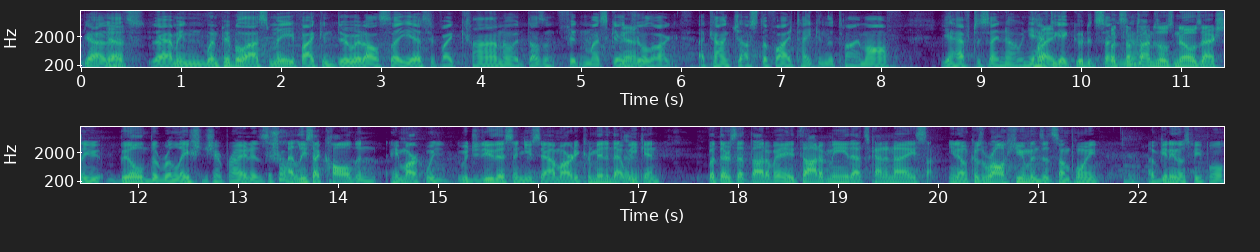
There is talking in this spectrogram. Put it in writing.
Yeah, Yeah. that's. I mean, when people ask me if I can do it, I'll say yes. If I can't, or it doesn't fit in my schedule, or I, I can't justify taking the time off, you have to say no, and you have to get good at saying But sometimes those no's actually build the relationship, right? Is For sure. at least I called and hey, Mark, would would you do this? And you say I'm already committed that weekend. But there's that thought of hey, thought of me. That's kind of nice, you know, because we're all humans at some point of getting those people.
